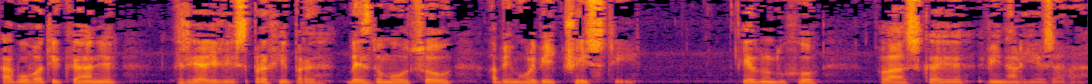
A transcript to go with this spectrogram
A vo Vatikáne zriadili sprchy pre bezdomovcov, aby mohli byť čistí. Jednoducho, láska je vynaliezavá.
